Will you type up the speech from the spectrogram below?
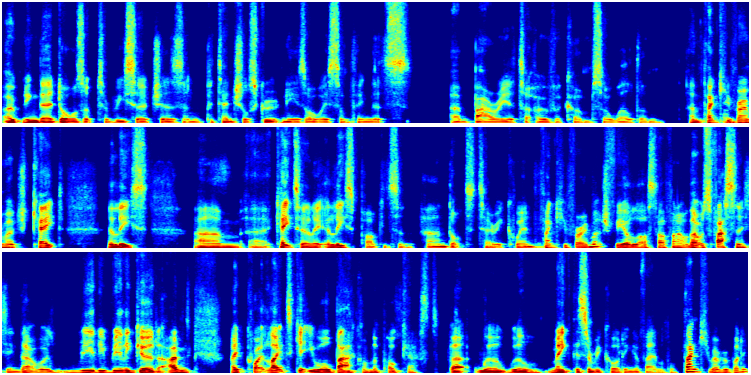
opening their doors up to researchers and potential scrutiny is always something that's a barrier to overcome. So well done. And thank you very much, Kate, Ellice, um, uh, Kate Turley, Ellice Parkinson, and Dr. Terry Quinn. Thank you very much for your last half an hour. That was fascinating. That was really, really good. I'm I'd quite like to get you all back on the podcast, but we'll we'll make this a recording available. Thank you, everybody.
